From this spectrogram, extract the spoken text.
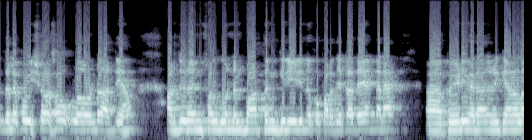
ഇതിലൊക്കെ വിശ്വാസം ഉള്ളതുകൊണ്ട് അദ്ദേഹം അർജുനൻ ഫൽഗുനൻ പാർത്ഥൻ കിരീടി എന്നൊക്കെ പറഞ്ഞിട്ട് അദ്ദേഹം ഇങ്ങനെ പേടി വരാതിരിക്കാനുള്ള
